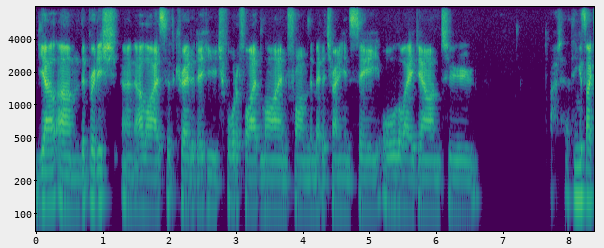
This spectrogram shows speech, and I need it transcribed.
yeah, um, the British and Allies have created a huge fortified line from the Mediterranean Sea all the way down to, I think it's like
